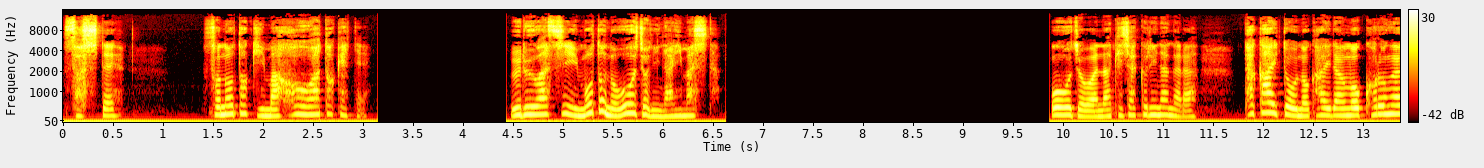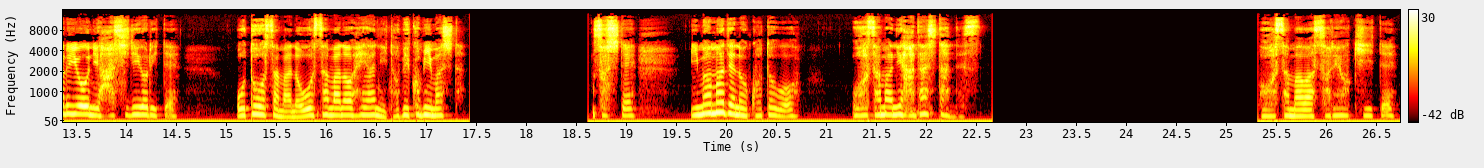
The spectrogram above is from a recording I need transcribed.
そして、その時魔法は解けて、麗しい元の王女になりました。王女は泣きじゃくりながら、高い塔の階段を転がるように走り降りて、お父様の王様の部屋に飛び込みました。そして、今までのことを王様に話したんです。王様はそれを聞いて、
